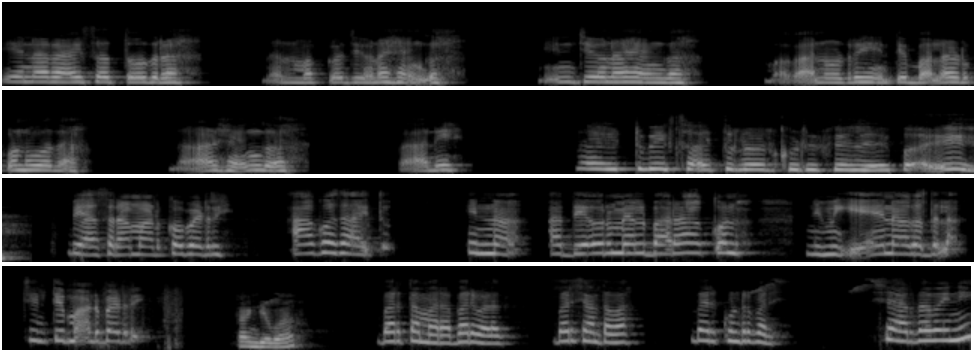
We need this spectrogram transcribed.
ಏನಾರ ಆಯ್ಸತ್ತೋದ್ರ ನನ್ನ ಮಕ್ಕಳ ಜೀವನ ಹೆಂಗೆ? ನಿನ್ನ ಜೀವನ ಹೆಂಗೆ? ಮಗ ನೋಡ್ರಿ ಇಂತಿ ಬಲ ಹಿಡ್ಕೊಂಡು ಹೋದ. ನಾಳೆ ಹೆಂಗೆ? ಪಾರಿ ನಾ ಇಟ್ಟು ಬೇಕು ಸಾಯ್ತು ಪಾರಿ. ಬೇಸರ ಮಾಡ್ಕೋಬೇಡ್ರಿ. ಆಗೋದಾಯ್ತು ಇನ್ನ ಆ ದೇವ್ರ ಮೇಲೆ ಬರ ಹಾಕೊಂಡು ನಿಮಗೆ ಏನಾಗೋದಿಲ್ಲ ಚಿಂತೆ ಮಾಡಬೇಡ್ರಿ. ತಂಗ್ಯವ ಬರ್ತಾ ಮರ ಬರ್ರಿ ಒಳಗೆ. ಬರ್ರಿ ಶಾಂತವ ಬರ್ರಿ ಕುಂಡ್ರಿ ಬರ್ರಿ. ಶಾರದಾ ವೈನಿ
